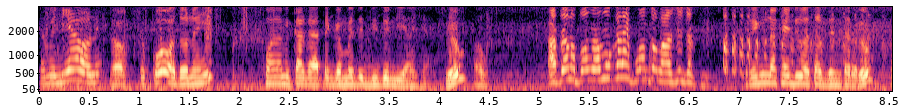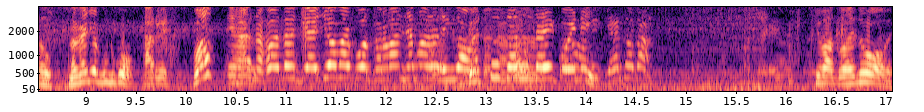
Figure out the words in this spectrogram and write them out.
તમે નહીં આવો ને? તો કહો વધો નહીં. ફોન અમે કાલ રાતે ગમે તે દીધો લઈ છે એવું? હવ. આ પેલો પગ અમો કરાય ફોન તો લાવશે ચકથી. રિંગ નખાઈ દઉં હતા ધન તરફ હવ. નખાઈ દે ગુડકો. હારું હો? એ હાર. નખો તો કહેજો અમારે બોર કરવાનું છે મારા રિંગ આવે ગતું ધરું નહીં કોઈ નહીં. કેમ તો તા ચીવા દોય દો હવે?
